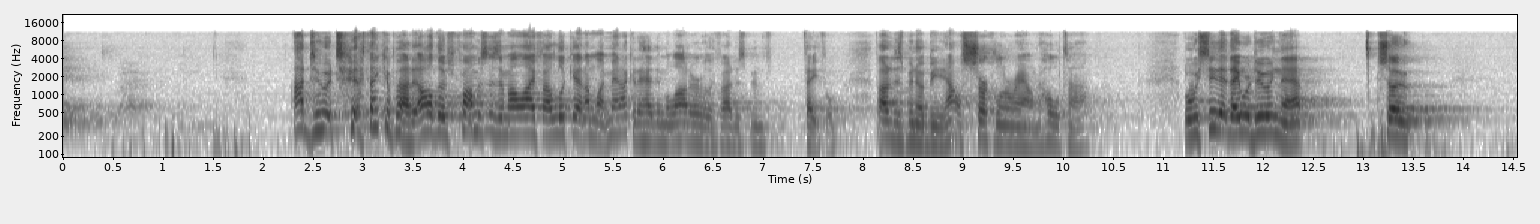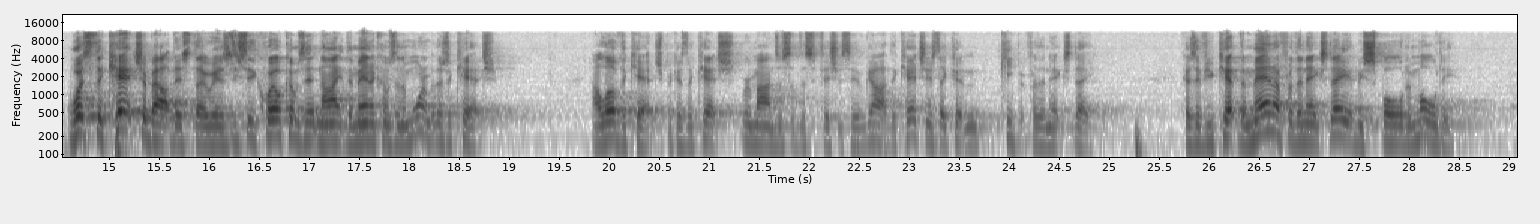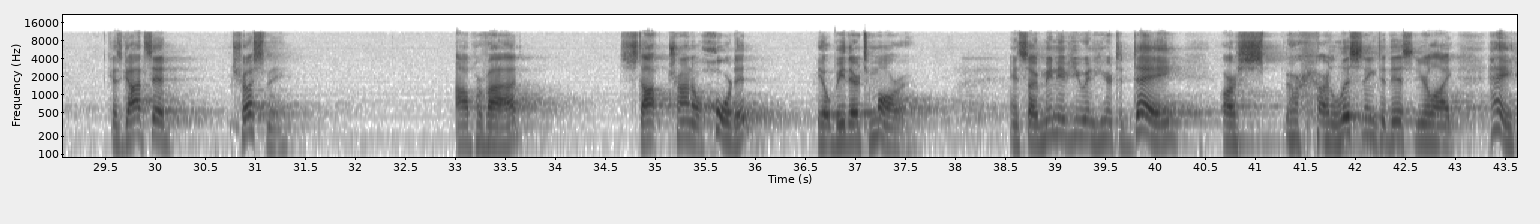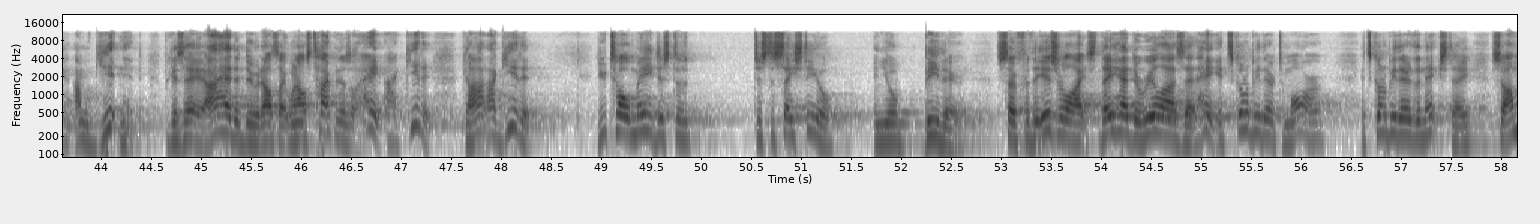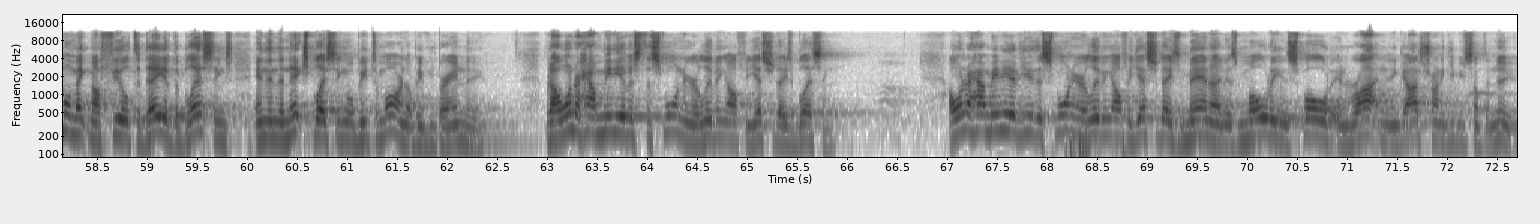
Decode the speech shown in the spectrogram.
I do it too. Think about it. All those promises in my life I look at, I'm like, man, I could have had them a lot earlier if I'd just been faithful, if I'd just been obedient. I was circling around the whole time. But we see that they were doing that. So, what's the catch about this, though, is you see, the quail comes at night, the manna comes in the morning, but there's a catch. I love the catch because the catch reminds us of the sufficiency of God. The catch is they couldn't keep it for the next day. Because if you kept the manna for the next day, it'd be spoiled and moldy. Because God said, Trust me, I'll provide. Stop trying to hoard it, it'll be there tomorrow. And so many of you in here today are, are, listening to this and you're like, hey, I'm getting it. Because hey, I had to do it. I was like, when I was typing, I was like, hey, I get it. God, I get it. You told me just to, just to stay still and you'll be there. So for the Israelites, they had to realize that, hey, it's going to be there tomorrow. It's going to be there the next day. So I'm going to make my field today of the blessings, and then the next blessing will be tomorrow, and it'll be brand new. But I wonder how many of us this morning are living off of yesterday's blessing. I wonder how many of you this morning are living off of yesterday's manna and is moldy and spoiled and rotten, and God's trying to give you something new.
